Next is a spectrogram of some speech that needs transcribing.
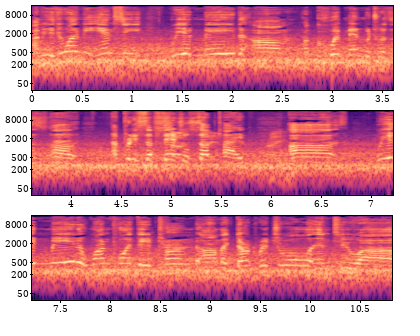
I mean, if you want to be antsy, we had made um, equipment, which was a, uh, a pretty substantial Subtype, subtype. right. Uh, we had made at one point they had turned um, like Dark Ritual into uh,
